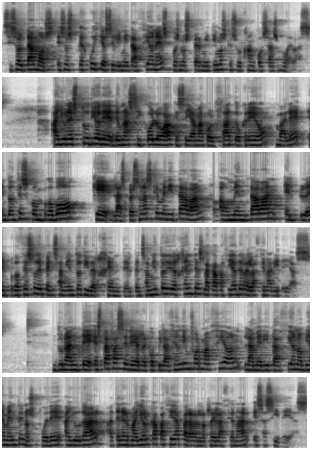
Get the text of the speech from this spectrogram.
si soltamos esos prejuicios y limitaciones, pues nos permitimos que surjan cosas nuevas. Hay un estudio de, una psicóloga que se llama Colzato, creo, ¿vale? Entonces comprobó que las personas que meditaban aumentaban el proceso de pensamiento divergente. El pensamiento divergente es la capacidad de relacionar ideas. Durante esta fase de recopilación de información, la meditación obviamente nos puede ayudar a tener mayor capacidad para relacionar esas ideas.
